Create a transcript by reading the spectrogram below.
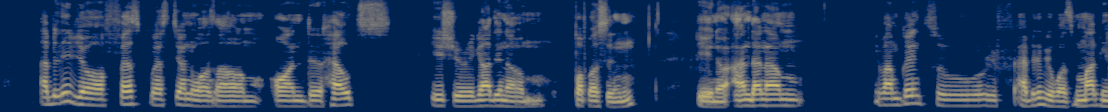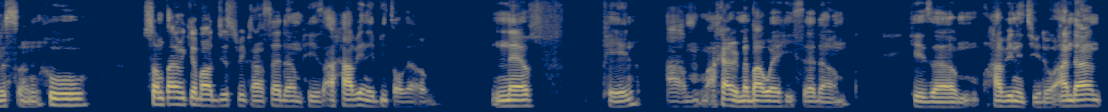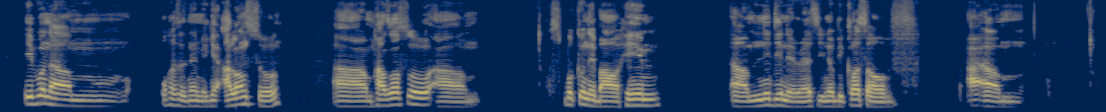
I believe your first question was um on the health issue regarding um porpoising, you know, and then um if I'm going to, I believe it was Magnussen who sometime came out this week and said um he's having a bit of um nerve pain. Um, I can't remember where he said um he's um having it, you know, and then even um what's his name again? Alonso um has also um spoken about him um needing a rest, you know, because of um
